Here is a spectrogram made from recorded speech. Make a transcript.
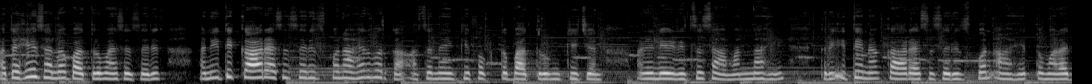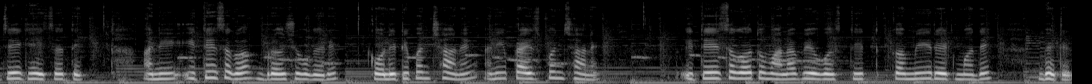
आता हे झालं बाथरूम ॲसेसरीज आणि इथे कार ॲसेसरीज पण आहेत बरं का. असं नाही की फक्त बाथरूम किचन आणि लेडीजचं सामान नाही तर इथे ना कार ॲसेसरीज पण आहेत. तुम्हाला जे घ्यायचं ते. आणि इथे सगळं ब्रश वगैरे. क्वालिटी पण छान आहे आणि प्राईस पण छान आहे. इथे सगळं तुम्हाला व्यवस्थित कमी रेटमध्ये भेटेल.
